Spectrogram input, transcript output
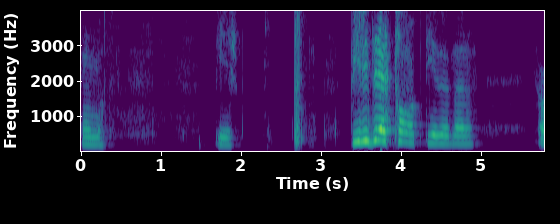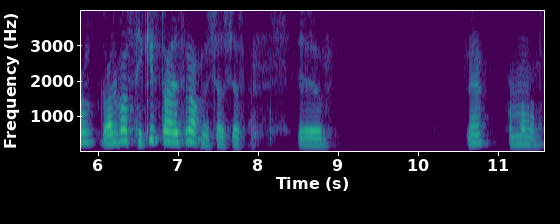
Olmadı. Bir. Biri direkt tak diye gönderme. Yalnız galiba sekiz tanesini atmaya çalışacağız. Ee, ne? Anlamadım.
